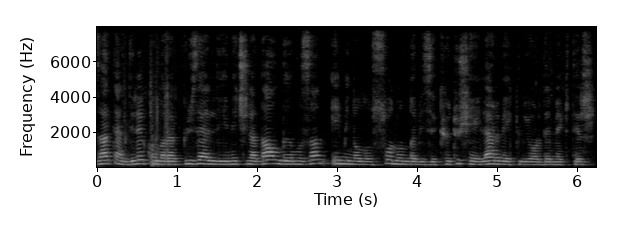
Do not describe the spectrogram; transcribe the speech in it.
Zaten direkt olarak güzelliğin içine daldığımız an emin olun sonunda bizi kötü şeyler bekliyor demektir.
